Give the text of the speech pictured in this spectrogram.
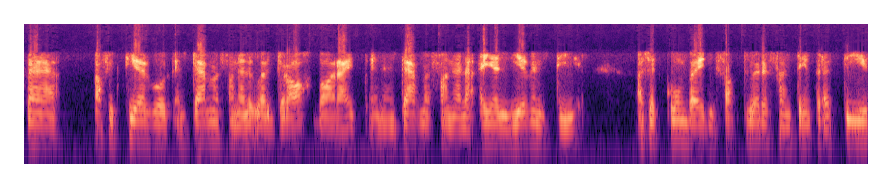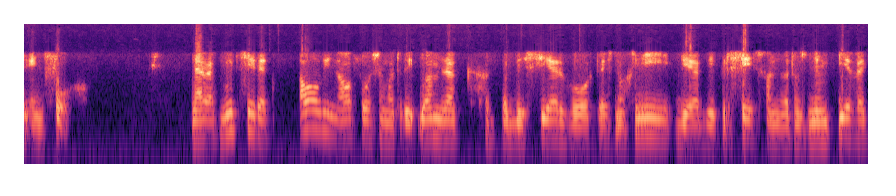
geaffekteer uh, word in terme van hulle oordraagbaarheid en in terme van hulle eie lewensduur as dit kom by die faktore van temperatuur en vog. Nou ek moet sê dat al die navorsing wat op die oomblik gepubliseer word is nog nie deur die proses van wat ons noem ewe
